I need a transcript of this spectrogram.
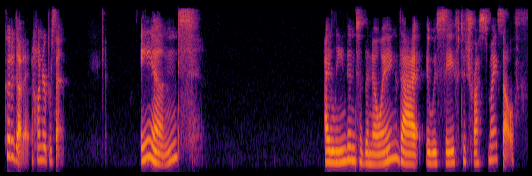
Could have done it 100%. And I leaned into the knowing that it was safe to trust myself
